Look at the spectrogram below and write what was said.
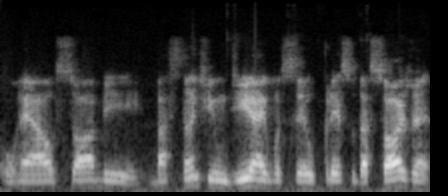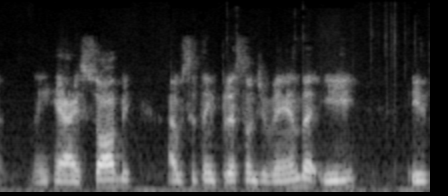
o real sobe bastante em um dia, aí você o preço da soja em reais sobe, aí você tem pressão de venda e, e,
